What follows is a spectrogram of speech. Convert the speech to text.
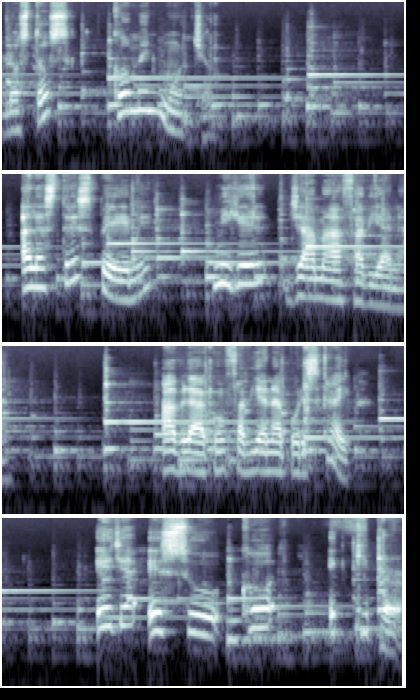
Los dos comen mucho. A las 3 pm, Miguel llama a Fabiana. Habla con Fabiana por Skype. Ella es su co-equiper.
